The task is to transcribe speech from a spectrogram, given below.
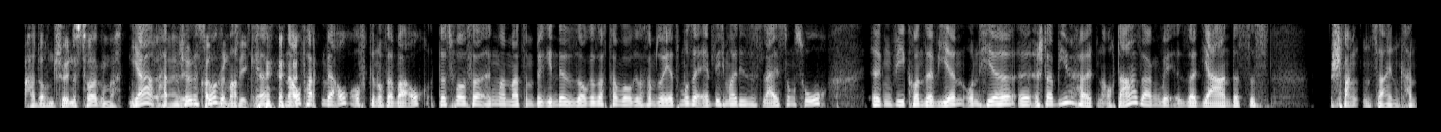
Hat auch ein schönes Tor gemacht. Ja, hat ein schönes Tor gemacht. Ja, Knauf hatten wir auch oft genug. Da war auch das, was wir irgendwann mal zum Beginn der Saison gesagt haben, wo wir gesagt haben, so jetzt muss er endlich mal dieses Leistungshoch irgendwie konservieren und hier äh, stabil halten. Auch da sagen wir seit Jahren, dass das schwankend sein kann.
